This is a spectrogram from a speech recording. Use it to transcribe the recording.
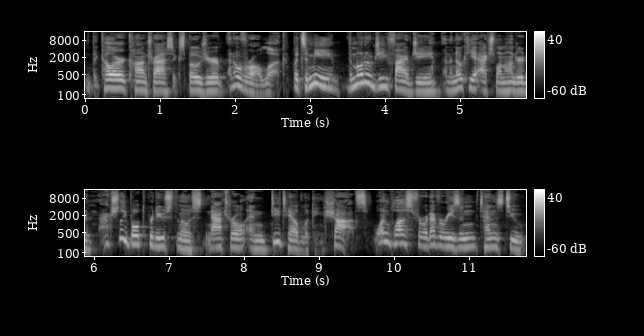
the color, contrast, exposure, and overall look. But to me, the Moto G 5G and the Nokia X100 actually both produce the most natural and detailed looking shots. OnePlus, for whatever reason, tends to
